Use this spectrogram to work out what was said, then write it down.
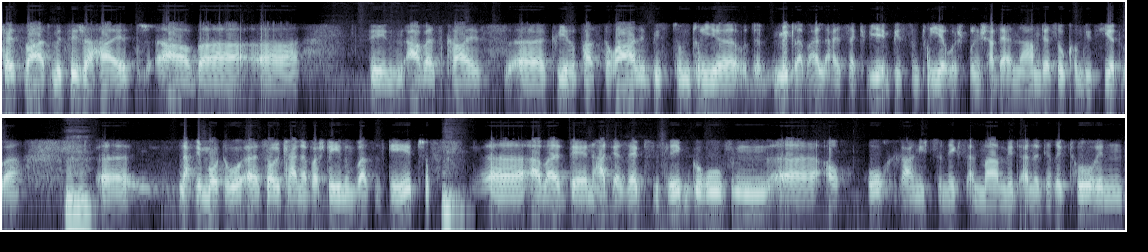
Prozess war es mit Sicherheit, aber äh, den Arbeitskreis äh, Queere Pastoral im Bistum Trier, oder mittlerweile heißt er Queer im Bistum Trier, ursprünglich hatte er einen Namen, der so kompliziert war, mhm. äh, nach dem Motto, äh, soll keiner verstehen, um was es geht. Mhm. Äh, aber den hat er selbst ins Leben gerufen, äh, auch hochrangig zunächst einmal mit einer Direktorin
